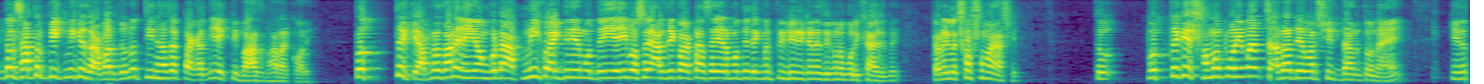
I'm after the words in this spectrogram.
একদল ছাত্র পিকনিকে যাবার জন্য তিন হাজার টাকা দিয়ে একটি বাস ভাড়া করে। প্রত্যেকে, আপনারা জানেন এই অঙ্কটা আপনি কয়েকদিনের মধ্যে, এই বছরে আর যে কয়েকটা আছে, এর মধ্যে দেখবেন প্রিলি রিটার্নে যে কোনো পরীক্ষা আসবে। কারণ এগুলো সবসময় আসে। তো প্রত্যেকে সমপরিমাণ চাঁদা দেওয়ার সিদ্ধান্ত নেয়। কিন্তু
